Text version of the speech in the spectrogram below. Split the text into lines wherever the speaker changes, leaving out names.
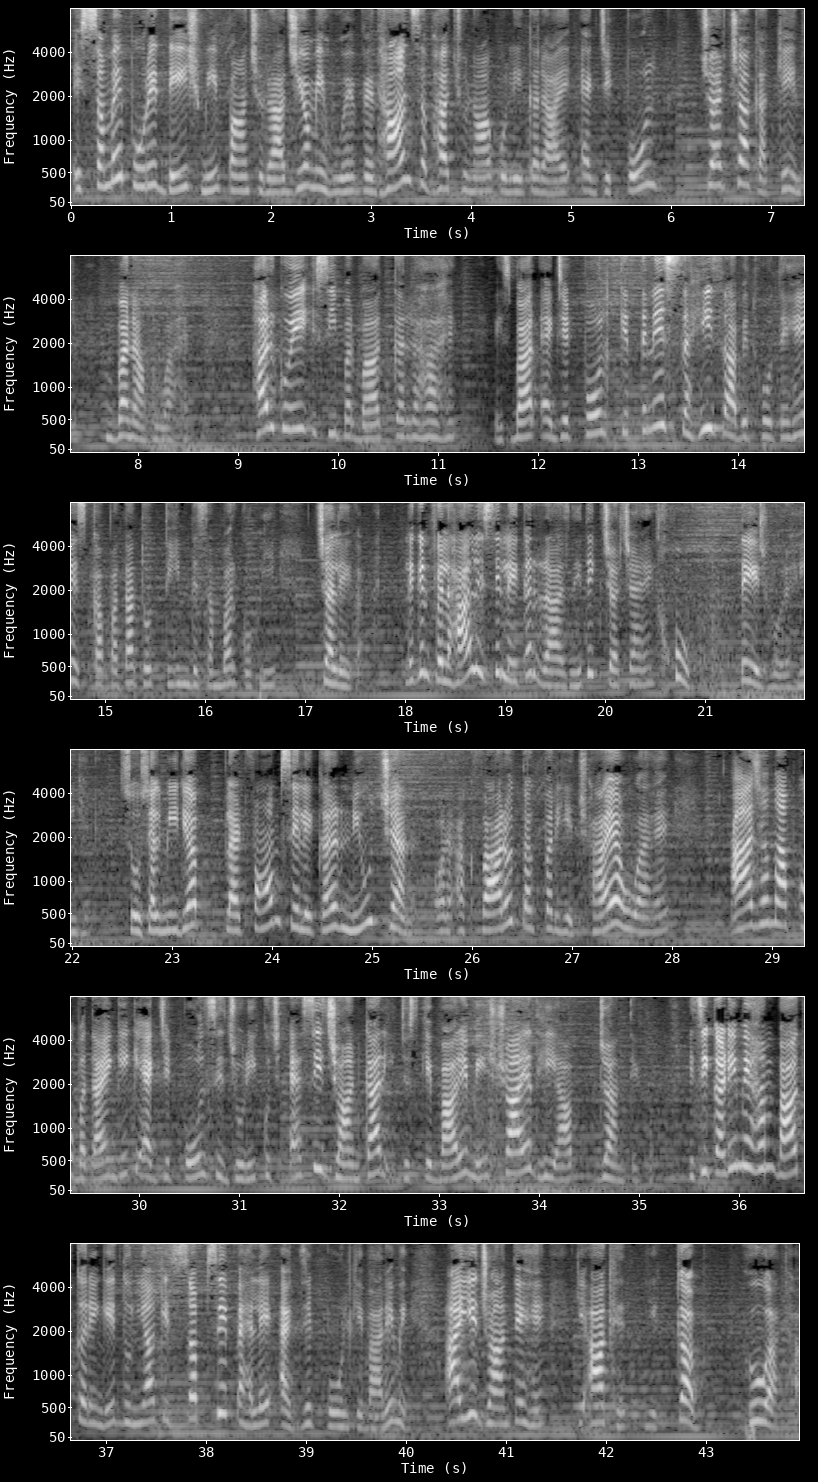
इस समय पूरे देश में पाँच राज्यों में हुए विधानसभा चुनाव को लेकर आए एग्जिट पोल चर्चा का केंद्र बना हुआ है। हर कोई इसी पर बात कर रहा है। इस बार एग्जिट पोल कितने सही साबित होते हैं, इसका पता तो तीन दिसंबर को ही चलेगा। लेकिन फ़िलहाल इसे लेकर राजनीतिक चर्चाएँ खूब तेज हो रही हैं। सोशल मीडिया प्लेटफॉर्म से लेकर न्यूज़ चैनल और अखबारों तक पर यह छाया हुआ है आज हम आपको बताएँगे कि एग्जिट पोल से जुड़ी कुछ ऐसी जानकारी जिसके बारे में शायद ही आप जानते हो। इसी कड़ी में हम बात करेंगे दुनिया के सबसे पहले एग्जिट पोल के बारे में। आइए जानते हैं कि आखिर ये कब हुआ था।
